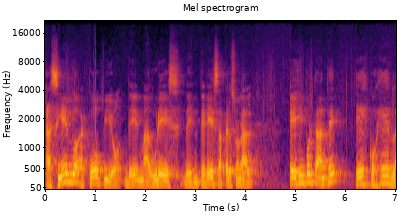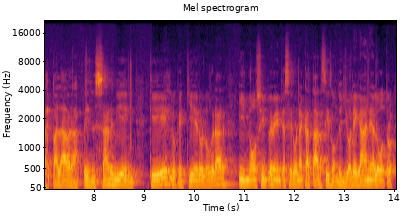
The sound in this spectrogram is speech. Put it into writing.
haciendo acopio de madurez, de entereza personal, es importante escoger las palabras, pensar bien, qué es lo que quiero lograr y no simplemente hacer una catarsis donde yo le gane al otro,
